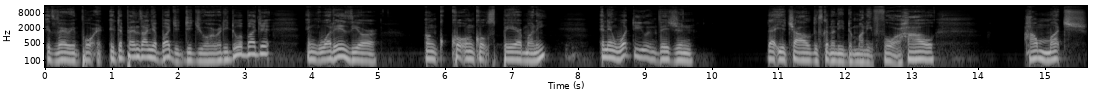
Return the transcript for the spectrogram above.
is very important. It depends on your budget. Did you already do a budget? And what is your quote unquote spare money? And then what do you envision that your child is going to need the money for? How how much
